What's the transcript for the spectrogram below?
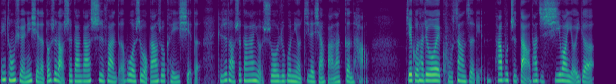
诶，同学，你写的都是老师刚刚示范的，或者是我刚刚说可以写的？可是老师刚刚有说，如果你有自己的想法，那更好。结果他就会苦丧着脸，他不知道，他只希望有一个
